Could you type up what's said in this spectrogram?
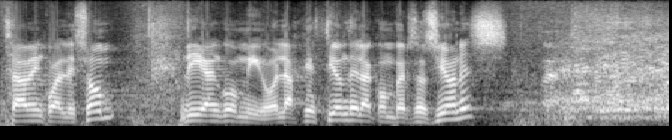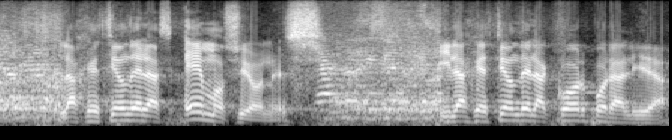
¿Saben cuáles son? Digan conmigo, la gestión de las conversaciones, la gestión de las emociones y la gestión de la corporalidad.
